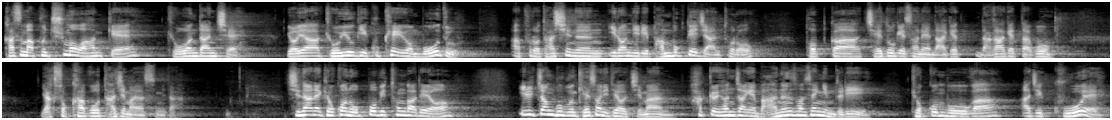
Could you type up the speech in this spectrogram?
가슴 아픈 추모와 함께 교원단체, 여야 교육위 국회의원 모두 앞으로 다시는 이런 일이 반복되지 않도록 법과 제도 개선에 나가겠다고 약속하고 다짐하였습니다. 지난해 교권 5법이 통과되어 일정 부분 개선이 되었지만 학교 현장의 많은 선생님들이 교권 보호가 아직 구호에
